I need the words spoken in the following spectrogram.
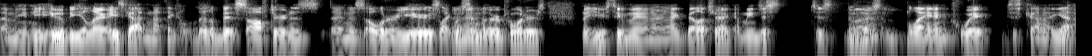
I mean, he, he would be hilarious. He's gotten, I think, a little bit softer in his in his older years, like with mm-hmm. some of the reporters. But used to, man, are like Belichick. I mean, just just the mm-hmm. most bland, quick, just kind of you yep.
